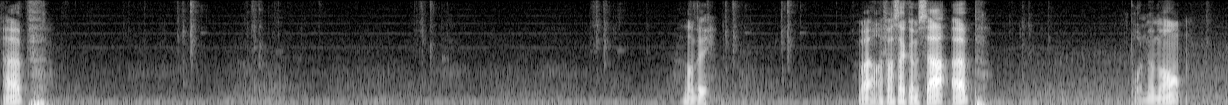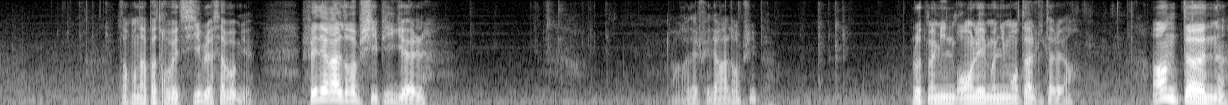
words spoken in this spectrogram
Hop. Attendez. Voilà, on va faire ça comme ça. Hop. Pour le moment. Tant qu'on n'a pas trouvé de cible, ça vaut mieux. Fédéral Dropship, Eagle. Regardez le Fédéral Dropship. L'autre m'a mis une branlée monumentale tout à l'heure. Anton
